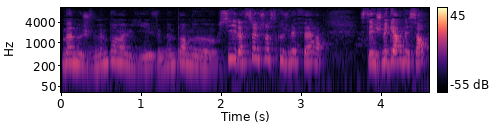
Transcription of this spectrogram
Même, je vais même pas m'habiller. Je vais même pas me. Si, la seule chose que je vais faire, c'est je vais garder ça.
